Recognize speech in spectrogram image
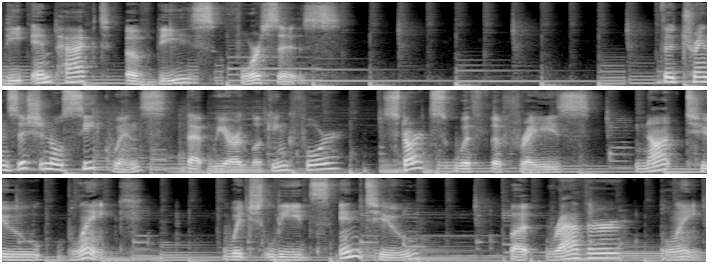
the impact of these forces. The transitional sequence that we are looking for starts with the phrase not to blink, which leads into but rather blink.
